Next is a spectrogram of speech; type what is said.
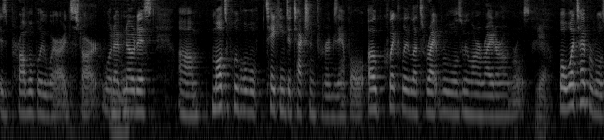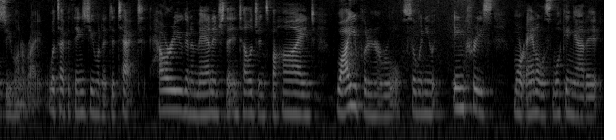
is probably where I'd start. What mm-hmm. I've noticed um, multiple people taking detection, for example. Oh, quickly, let's write rules. We want to write our own rules. Yeah. Well, what type of rules do you want to write? What type of things do you want to detect? How are you going to manage the intelligence behind why you put in a rule? So when you increase more analysts looking at it,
